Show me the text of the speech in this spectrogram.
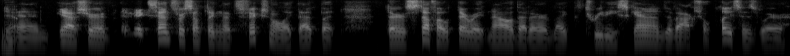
Yeah. And yeah, sure, it, it makes sense for something that's fictional like that, but there's stuff out there right now that are like 3D scans of actual places where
